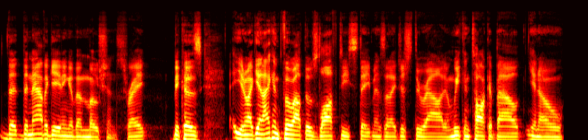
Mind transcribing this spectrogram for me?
the the navigating of emotions, right? Because you know, again, I can throw out those lofty statements that I just threw out, and we can talk about, you know,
